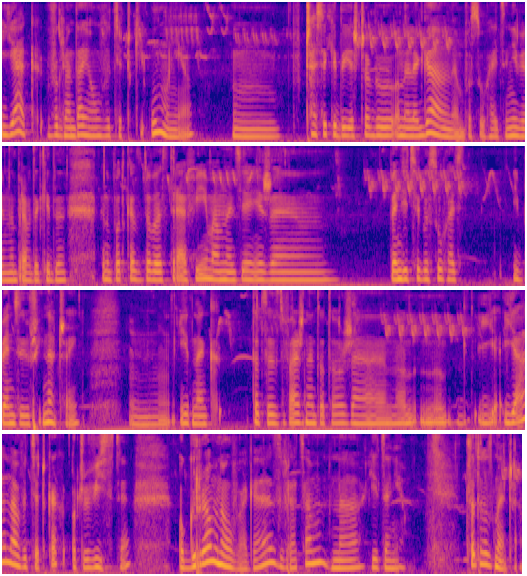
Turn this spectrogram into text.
jak wyglądają wycieczki u mnie, mm, w czasie, kiedy jeszcze były one legalne, bo słuchajcie, nie wiem naprawdę, kiedy ten podcast do Was trafi. Mam nadzieję, że będziecie go słuchać i będzie już inaczej. Mm, jednak to, co jest ważne, to to, że no, no, ja na wycieczkach oczywiście ogromną uwagę zwracam na jedzenie. Co to oznacza?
